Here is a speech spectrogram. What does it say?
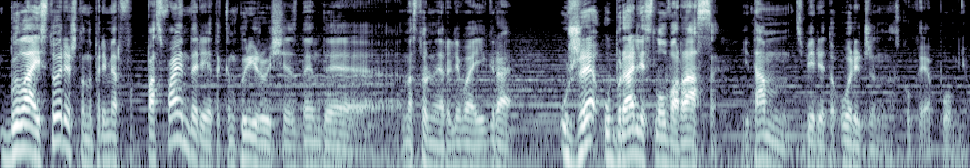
была история, что, например, в Pathfinder, это конкурирующая с D&D настольная ролевая игра, уже убрали слово расы. И там теперь это Origin, насколько я помню.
